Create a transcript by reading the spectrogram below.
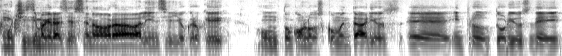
Muchísimas gracias, senadora Valencia. Yo creo que junto con los comentarios eh, introductorios de,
